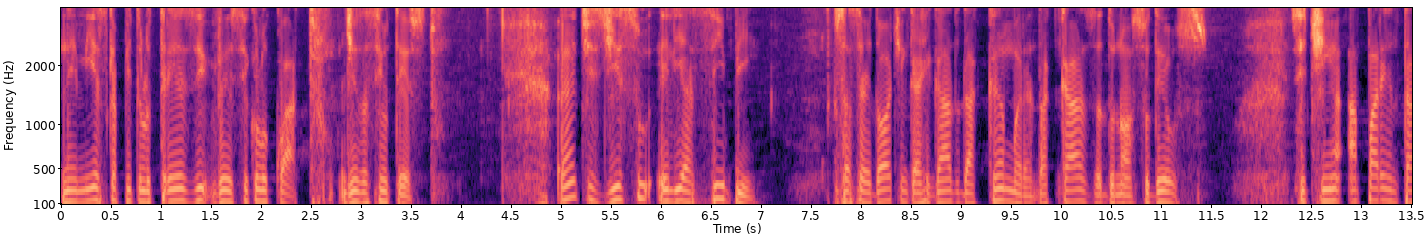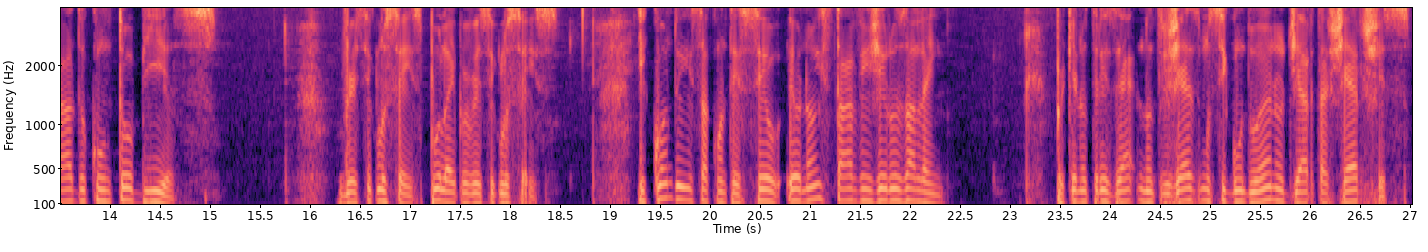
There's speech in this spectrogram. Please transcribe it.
Neemias capítulo 13, versículo 4. Diz assim o texto: Antes disso, Eliasibe, sacerdote encarregado da câmara da casa do nosso Deus, se tinha aparentado com Tobias. Versículo 6, pula aí para o versículo 6. E quando isso aconteceu, eu não estava em Jerusalém, porque no, no 32 ano de Artaxerxes,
